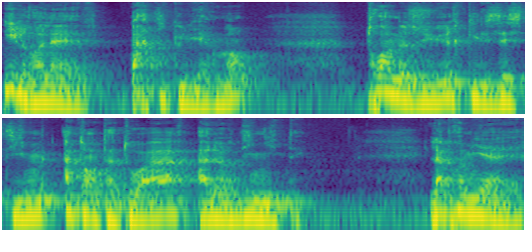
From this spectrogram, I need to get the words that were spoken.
Ils relèvent particulièrement trois mesures qu'ils estiment attentatoires à leur dignité. La première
